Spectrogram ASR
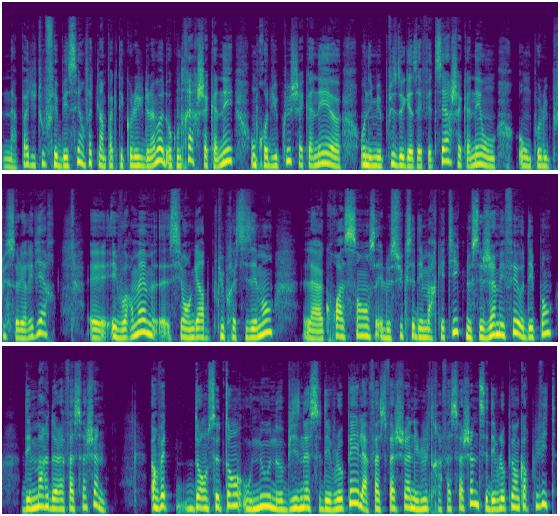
n'a pas du tout fait baisser en fait l'impact écologique de la mode. Au contraire, chaque année, on produit plus, chaque année, euh, on émet plus de gaz à effet de serre, chaque année, on, on pollue plus les rivières. Et, et, voire même, si on regarde plus précisément, la croissance et le succès des marques éthiques ne s'est jamais fait aux dépens des marques de la fast fashion en fait, dans ce temps où nous, nos business se développaient, la fast fashion et l'ultra fast fashion s'est développé encore plus vite.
